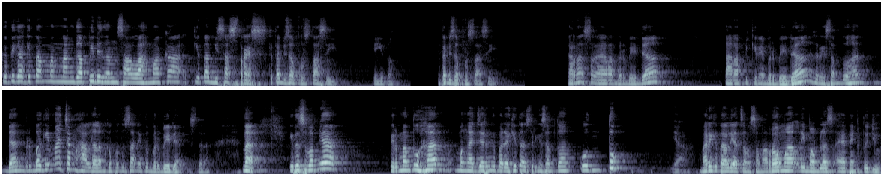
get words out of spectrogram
ketika kita menanggapi dengan salah, maka kita bisa stres, kita bisa frustasi. Kayak gitu. Kita bisa frustasi. Karena selera berbeda, cara pikirnya berbeda, sering sama Tuhan, dan berbagai macam hal dalam keputusan itu berbeda, saudara. Nah, itu sebabnya firman Tuhan mengajarkan kepada kita sering sama Tuhan untuk ya, mari kita lihat sama-sama Roma 15 ayat yang ketujuh.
